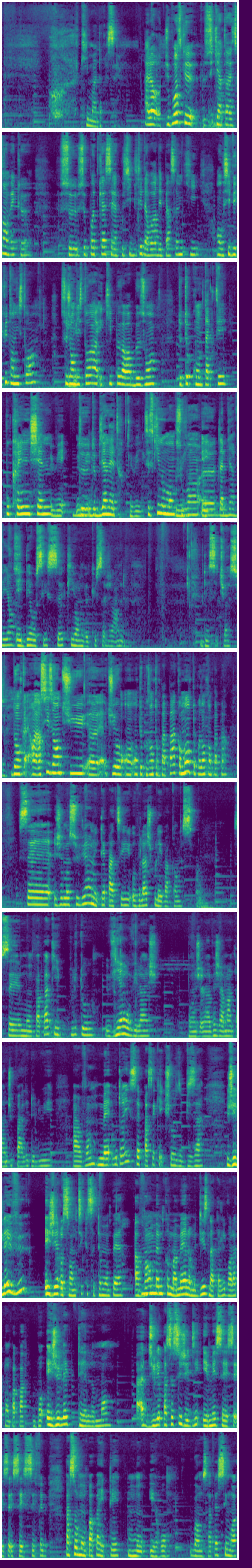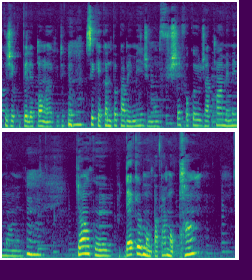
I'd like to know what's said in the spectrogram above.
qui m'adresser. Alors, je pense que ce qui est intéressant avec euh, ce, ce podcast, c'est la possibilité d'avoir des personnes qui ont aussi vécu ton histoire, ce genre Oui. d'histoire, et qui peuvent avoir besoin de te contacter pour créer une chaîne Oui, de, oui, de bien-être. oui. C'est ce qui nous manque souvent, euh, de la bienveillance. Aider aussi ceux qui ont vécu ce genre de, de situation. Donc, à 6 ans, tu, euh, tu, on, on te présente ton papa. Comment on te présente ton papa? C'est, je me souviens, on était parti au village pour les vacances. C'est mon papa qui plutôt vient au village. Bon, je n'avais jamais entendu parler de lui avant, mais Audrey, il s'est passé quelque chose de bizarre. Je l'ai vu et j'ai ressenti que c'était mon père. Avant même que ma mère ne me dise, Nathalie, voilà ton papa. Bon, et je l'ai tellement adulé parce que si je dis aimer, c'est c'est- c'est- c'est- c'est faible. Parce que mon papa était mon héros. Bon, ça fait six mois que j'ai coupé les ponts. hein, que que Si quelqu'un ne peut pas m'aimer, je m'en fiche. Il faut que j'apprends à m'aimer moi-même. Donc, euh, dès que mon papa me prend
